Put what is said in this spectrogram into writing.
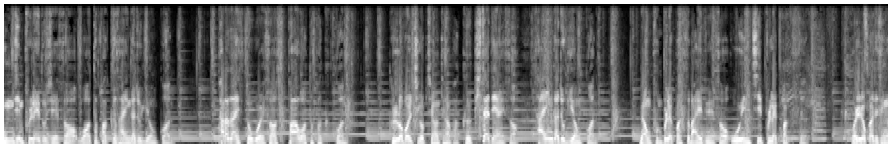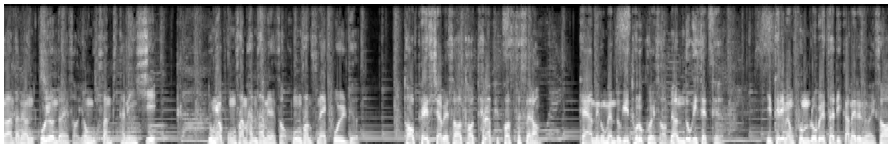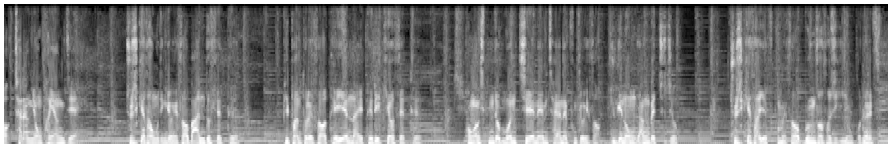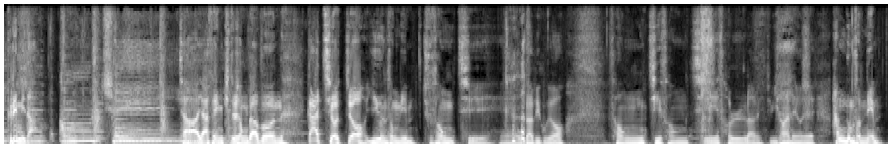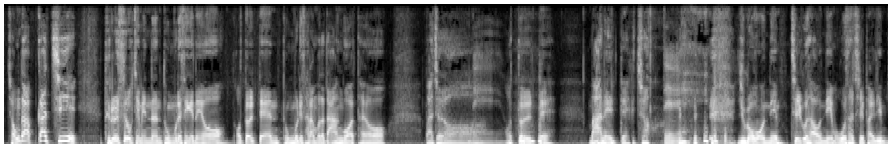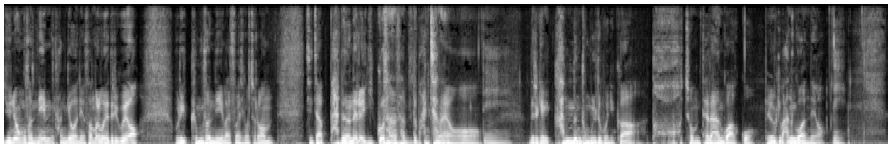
웅진 플레이 도시에서 워터파크 4인 가족 이용권 파라다이스 도고에서 스파 워터파크권 글로벌 직업체험 테마파크 키자니아에서 4인 가족 이용권 명품 블랙박스 마이딘에서 5인치 블랙박스 원료까지 생각한다면 고려은단에서 영국산 비타민C 농협 홍삼 한삼인에서 홍삼 스낵 골드 더 페이스샵에서 더 테라피 퍼스트 세럼 대한민국 면도기 도르코에서 면도기 세트 이태리 명품 로베르타 디 까메리노에서 차량용 방향제 주식회사 홍진경에서 만두 세트 비판톨에서 데이앤나이트 리케어 세트 건강식품 전문 GNM 자연의 품격에서 유기농 양배추즙 주식회사 예스콤에서 문서서식 이용권을 드립니다. 자, 야생 퀴즈 정답은 까치였죠. 이은성님, 주성치. 예, 오답이고요. 성치, 성치, 설날. 좀 이상하네요. 예. 황금손님, 정답, 까치. 들을수록 재밌는 동물의 세계네요. 어떨 땐 동물이 사람보다 나은 것 같아요. 맞아요. 네. 어떨 때. 많을 때, 그쵸? 네. 6555님, 7945님, 5478님, 윤용선님, 강경원님 선물 보내드리고요. 우리 금손님이 말씀하신 것처럼 진짜 받은 은혜를 잊고 사는 사람들도 많잖아요. 네. 근데 이렇게 갚는 동물도 보니까 더 좀 대단한 것 같고 배울 게 많은 것 같네요. 네.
